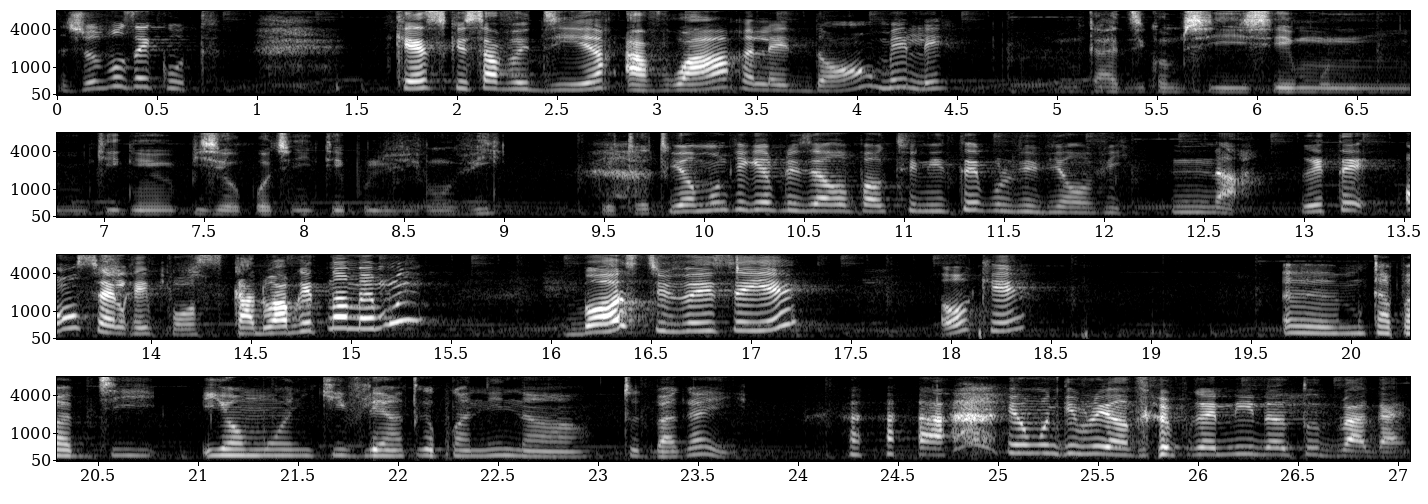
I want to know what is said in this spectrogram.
Je vous écoute. Qu'est-ce que ça veut dire avoir les dents mêlées? Ka di kom si se moun ki gen plusieurs opportunités pour vivre en vie. Il y a un monde qui a plusieurs opportunités pour le vivre en vie. Non. Restez une seule réponse. Cadeau à maintenant, même oui. Boss, tu veux essayer? OK. Euh, capable de dire, il y a un monde qui veut entreprendre dans toute bagaille. Il y a un monde qui veut entreprendre dans toute bagaille.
